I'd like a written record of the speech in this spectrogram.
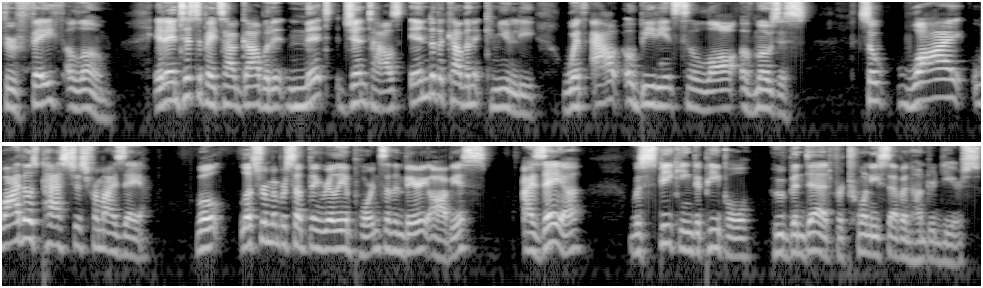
through faith alone. It anticipates how God would admit Gentiles into the covenant community without obedience to the law of Moses. So why why those passages from Isaiah? Well, let's remember something really important, something very obvious. Isaiah was speaking to people who've been dead for 2700 years.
